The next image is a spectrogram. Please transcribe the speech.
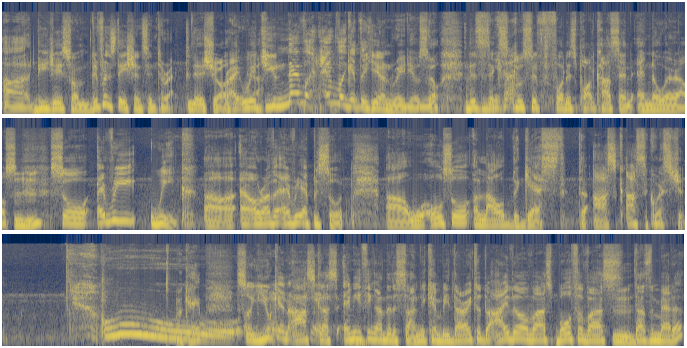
uh, DJs from different stations interact. Yeah, sure. Right? Which Yeah. you never ever get to hear on radio. So, this is exclusive for this podcast and, and nowhere else. So, every week, uh, or rather, every episode, uh, will also allow the guest to ask us a question. Ooh. Okay. So you can ask okay. us anything under the sun. It can be directed to either of us, both of us, Hmm. doesn't matter.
